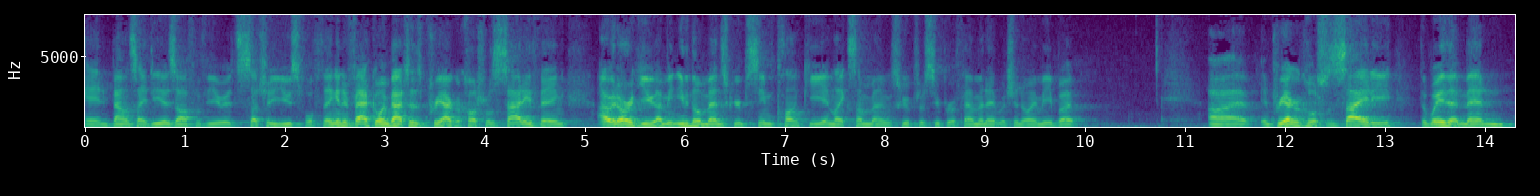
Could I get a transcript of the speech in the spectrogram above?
and bounce ideas off of you. It's such a useful thing. And in fact, going back to this pre-agricultural society thing, I would argue, I mean, even though men's groups seem clunky and like some men's groups are super effeminate, which annoy me, but uh, in pre-agricultural society, the way that men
